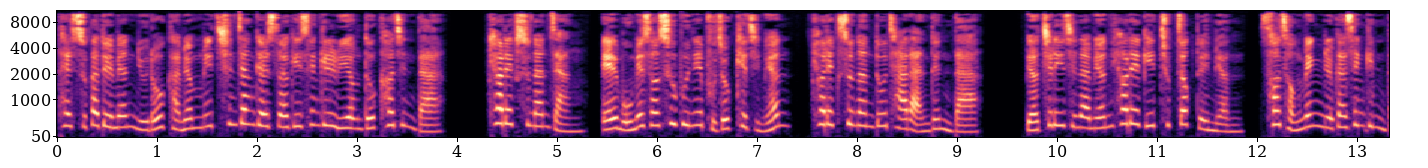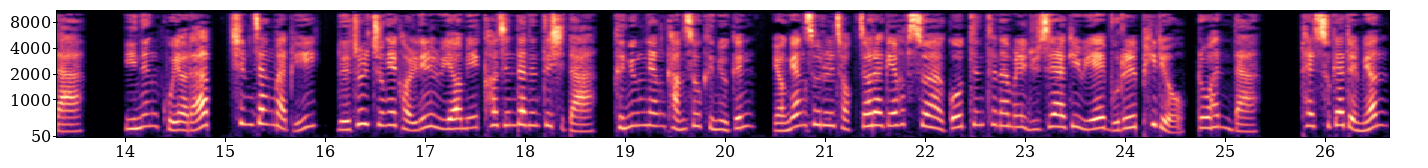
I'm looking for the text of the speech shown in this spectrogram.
탈수가 되면 유로 감염 및 신장결석이 생길 위험도 커진다. 혈액순환장의 몸에서 수분이 부족해지면 혈액순환도 잘 안 된다. 며칠이 지나면 혈액이 축적되면 서정맥류가 생긴다. 이는 고혈압, 심장마비, 뇌졸중에 걸릴 위험이 커진다는 뜻이다. 근육량 감소 근육은 영양소를 적절하게 흡수하고 튼튼함을 유지하기 위해 물을 필요로 한다. 탈수가 되면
